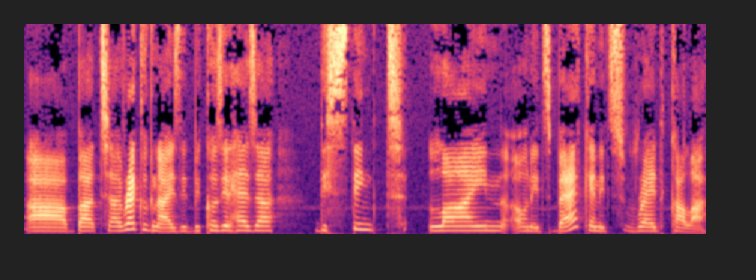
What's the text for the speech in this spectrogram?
uh, but I recognized it because it has a distinct line on its back and it's red color.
